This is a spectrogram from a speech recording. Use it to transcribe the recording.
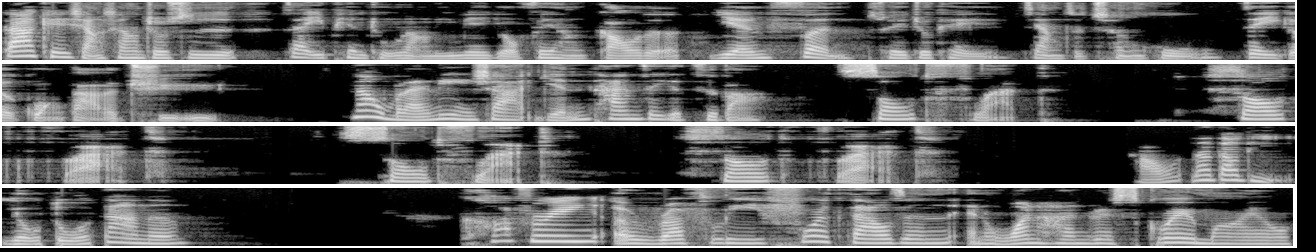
大家可以想象，就是在一片土壤里面有非常高的盐分，所以就可以这样子称呼这一个广大的区域。那我们来念一下“盐滩”这个字吧 ：salt flat，salt flat，salt flat，salt flat。好，那到底有多大呢？Covering a roughly four thousand and one hundred square mile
